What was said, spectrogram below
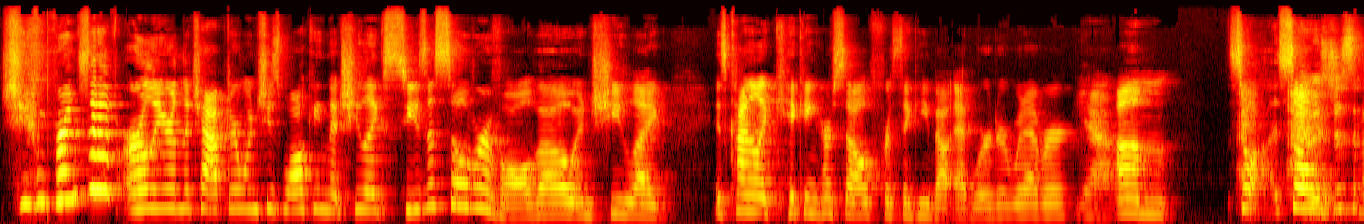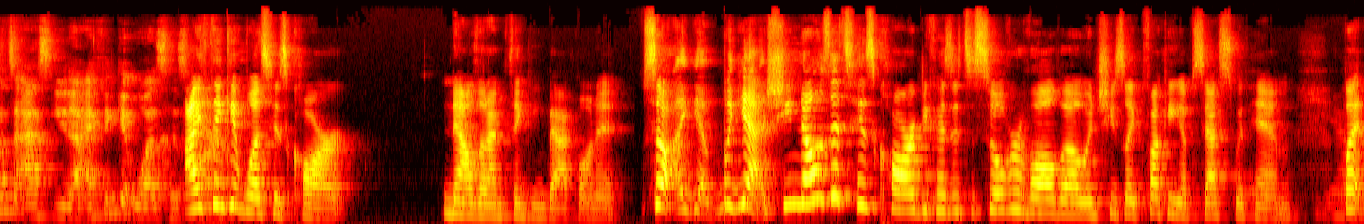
She brings it up earlier in the chapter when she's walking that she like sees a silver Volvo and she like is kind of like kicking herself for thinking about Edward or whatever. yeah Um, so I, so I was just about to ask you that I think it was his I think it was his car. Now that I'm thinking back on it, so I, yeah, but yeah, she knows it's his car because it's a silver Volvo, and she's like fucking obsessed with him. Yeah. But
